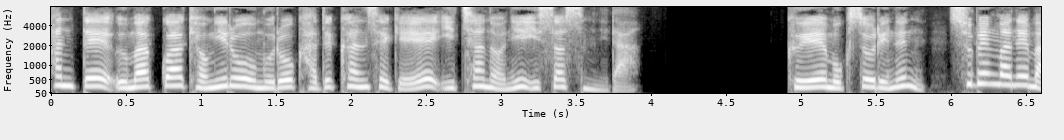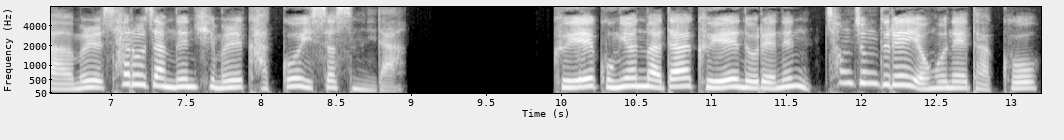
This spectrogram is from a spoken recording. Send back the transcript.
한때 음악과 경이로움으로 가득한 세계에 이찬원이 있었습니다. 그의 목소리는 수백만의 마음을 사로잡는 힘을 갖고 있었습니다. 그의 공연마다 그의 노래는 청중들의 영혼에 닿고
